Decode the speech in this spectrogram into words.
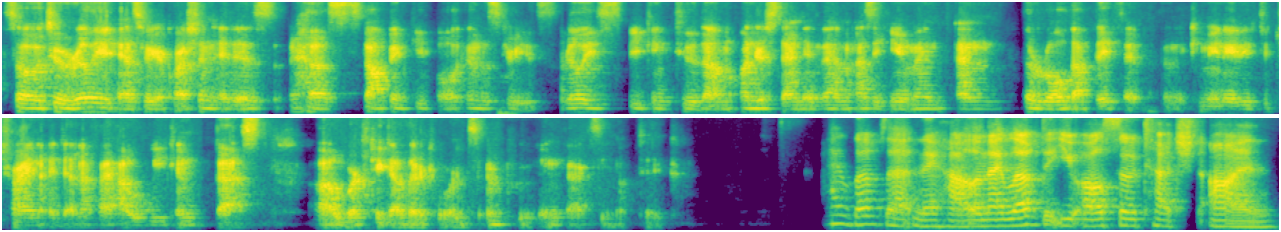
So, to really answer your question, it is uh, stopping people in the streets, really speaking to them, understanding them as a human and the role that they fit within the community to try and identify how we can best uh, work together towards improving vaccine uptake. I love that, Nehal. And I love that you also touched on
